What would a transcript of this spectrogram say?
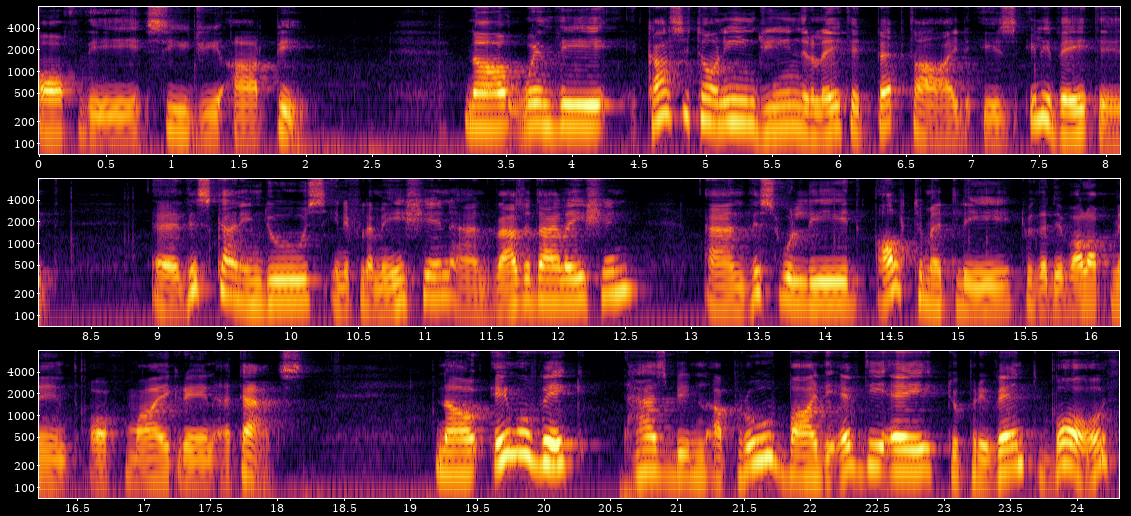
of the CGRP. Now, when the calcitonin gene related peptide is elevated, uh, this can induce inflammation and vasodilation, and this will lead ultimately to the development of migraine attacks. Now, Aimovig has been approved by the FDA to prevent both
